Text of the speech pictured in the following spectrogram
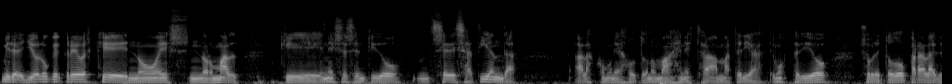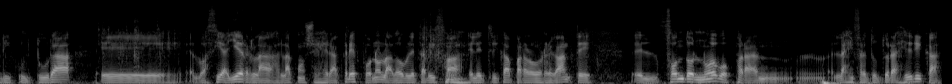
Mire, yo lo que creo es que no es normal que en ese sentido se desatienda a las comunidades autónomas en esta materia. Hemos pedido, sobre todo para la agricultura, eh, lo hacía ayer la, consejera Crespo, ¿no? la doble tarifa mm. eléctrica para los regantes, el fondos nuevos para las infraestructuras hídricas,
